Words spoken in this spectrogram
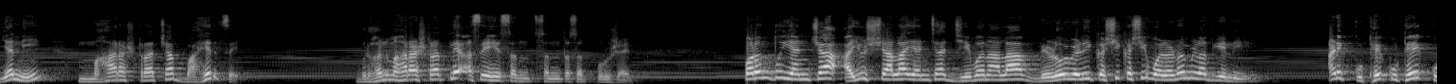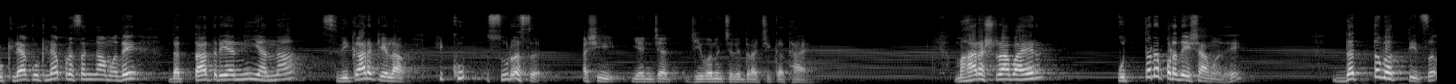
यांनी महाराष्ट्राच्या बाहेरचे बृहन महाराष्ट्रातले असे हे संत संत सत्पुरुष आहेत. परंतु यांच्या आयुष्याला यांच्या जीवनाला वेळोवेळी कशी कशी वळणं मिळत गेली? आणि कुठे कुठे कुठल्या कुठल्या प्रसंगामध्ये दत्तात्रेयांनी यांना स्वीकार केला? ही खूप सुरस अशी यांच्या जीवनचरित्राची कथा आहे. महाराष्ट्राबाहेर उत्तर प्रदेशामध्ये दत्तभक्तीचं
